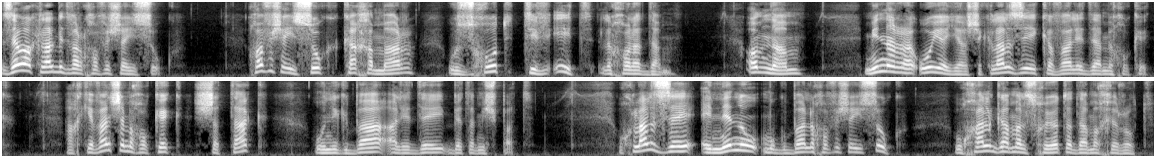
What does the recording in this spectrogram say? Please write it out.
זהו הכלל בדבר חופש העיסוק. חופש העיסוק, כך אמר, הוא זכות טבעית לכל אדם. אמנם, מן הראוי היה שכלל זה ייקבע על ידי המחוקק. אך כיוון שהמחוקק שתק, הוא נקבע על ידי בית המשפט. וכלל זה איננו מוגבל לחופש העיסוק, הוא חל גם על זכויות אדם אחרות.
